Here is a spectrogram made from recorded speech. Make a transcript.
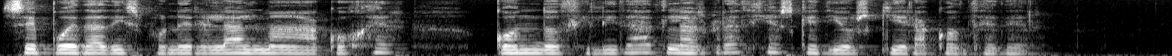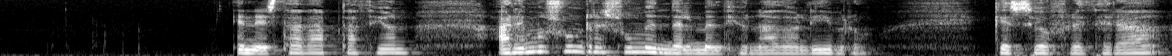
se pueda disponer el alma a acoger con docilidad las gracias que Dios quiera conceder. En esta adaptación haremos un resumen del mencionado libro, que se ofrecerá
